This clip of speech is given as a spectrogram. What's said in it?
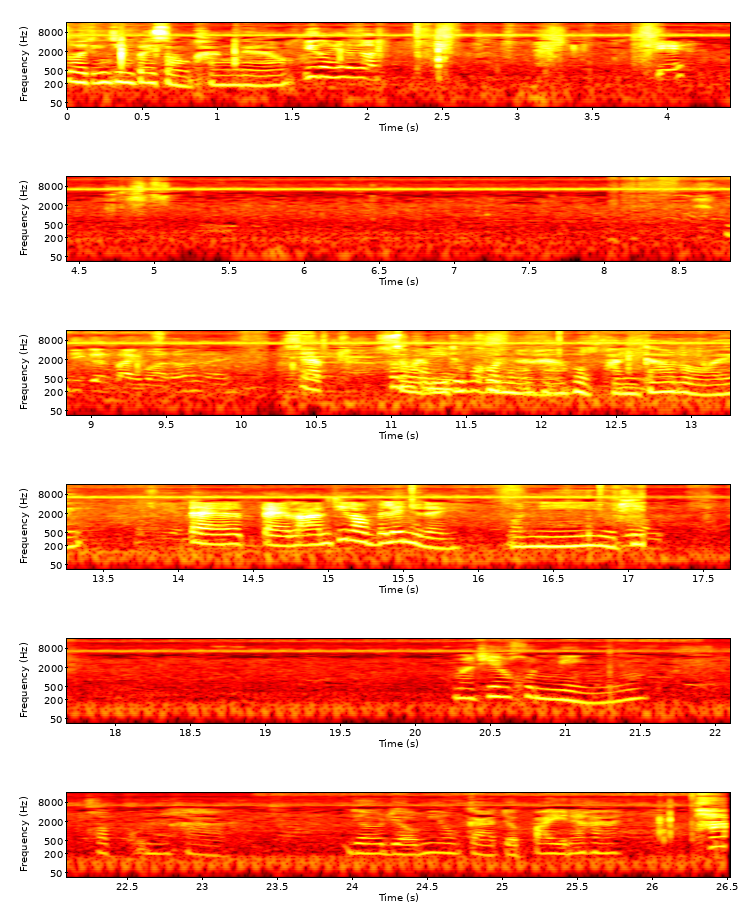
สวยจริง ๆ ไปสองครั้งแล้วยี่ตรงนี้เลยก่อนเก๋ดีเกินไปบอสว่าไง แซ่บสวัสดีทุกคนนะคะ 6,900 แต่แต่ร้านที่เราไปเล่นอยู่ไหน วันนี้อยู่ที่ มาเที่ยวคุณหมิง ขอบคุณค่ะ เดี๋ยวเดี๋ยวมีโอกาสเดี๋ยวไปนะคะ ถ้า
